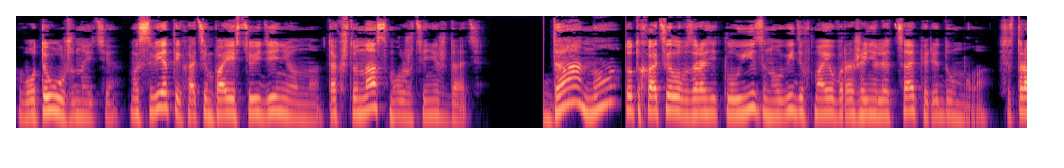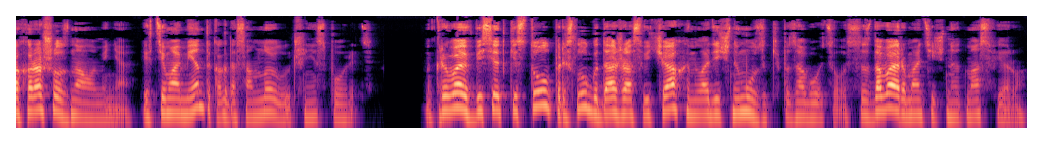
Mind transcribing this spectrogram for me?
Вот и ужинайте. Мы с Ветой хотим поесть уединенно, так что нас можете не ждать. Да, но... Кто-то хотела возразить Луиза, но, увидев мое выражение лица, передумала. Сестра хорошо знала меня, и в те моменты, когда со мной лучше не спорить. Накрывая в беседке стол, прислуга даже о свечах и мелодичной музыке позаботилась, создавая романтичную атмосферу.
